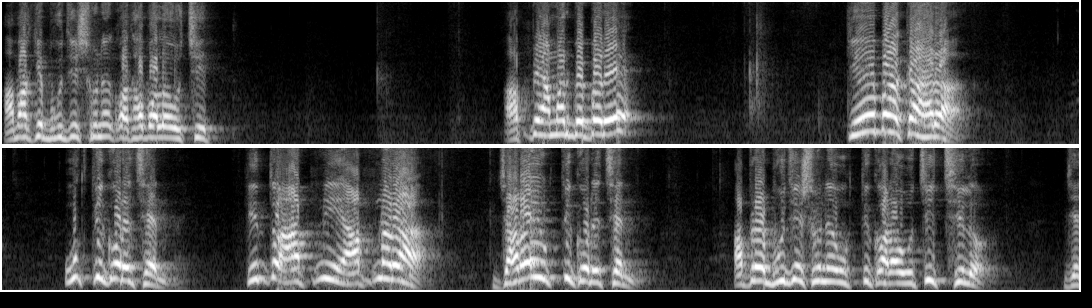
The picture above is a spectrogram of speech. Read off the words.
আমাকে বুঝে শুনে কথা বলা উচিত। আপনি আমার ব্যাপারে কে বা কাহারা উক্তি করেছেন? কিন্তু আপনি, আপনারা যারাই উক্তি করেছেন, আপনারা বুঝে শুনে উক্তি করা উচিত ছিল যে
